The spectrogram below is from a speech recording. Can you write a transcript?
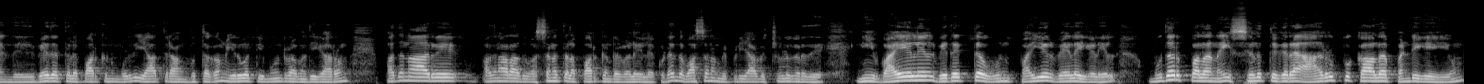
அந்த வேதத்தில் பார்க்கணும் பொழுது யாத்திராம் புத்தகம் இருபத்தி மூன்றாம் அதிகாரம் பதினாறு பதினாறாவது வசனத்தில் பார்க்கின்ற வேளையில் கூட இந்த வசனம் இப்படியாக சொல்லுகிறது. நீ வயலில் விதைத்த உன் பயிர் வேலைகளில் முதற் பலனை செலுத்துகிற அறுப்பு கால பண்டிகையும்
